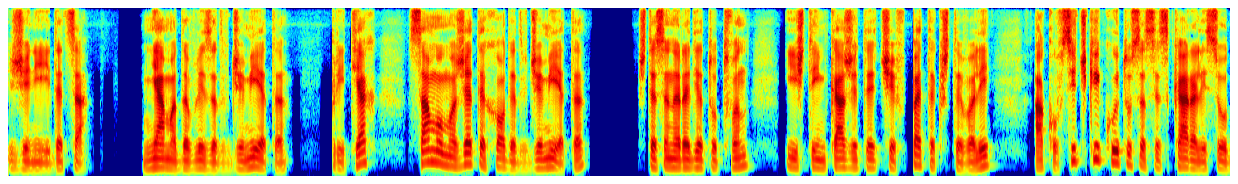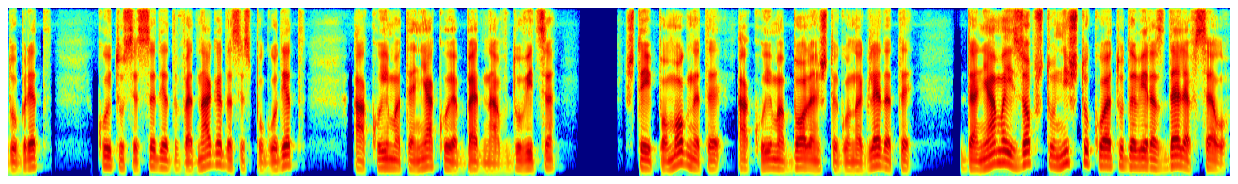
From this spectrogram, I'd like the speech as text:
жени и деца. Няма да влизат в джемията. При тях само мъжете ходят в джемията, ще се наредят отвън и ще им кажете, че в петък ще вали, ако всички, които са се скарали, се одобрят, които се съдят веднага да се спогодят, ако имате някоя бедна вдовица, ще й помогнете, ако има болен, ще го нагледате, да няма изобщо нищо, което да ви разделя в село.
